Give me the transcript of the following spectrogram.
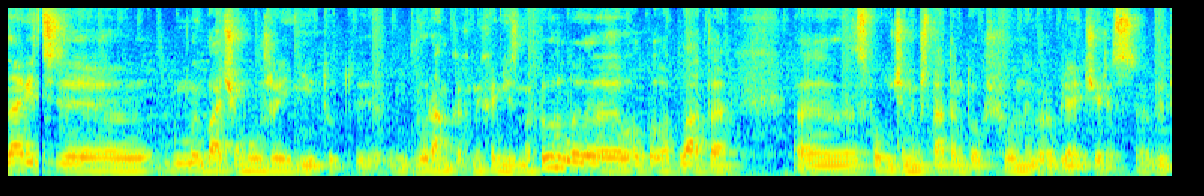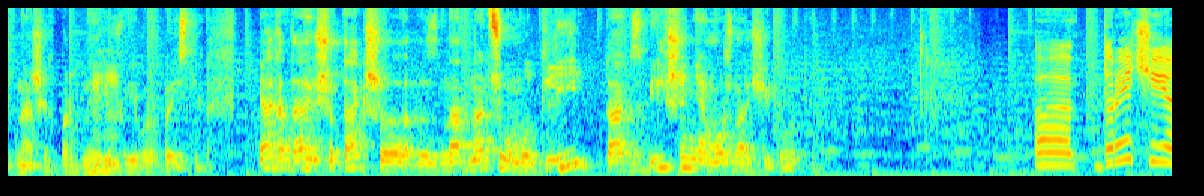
навіть ми бачимо вже і тут в рамках механізму ПЮРЛ е, оплата Сполученим Штатам, того, що вони виробляють через від наших партнерів Мгм. європейських. Я гадаю, що так, що на, на цьому тлі так збільшення можна очікувати. Е, До речі,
